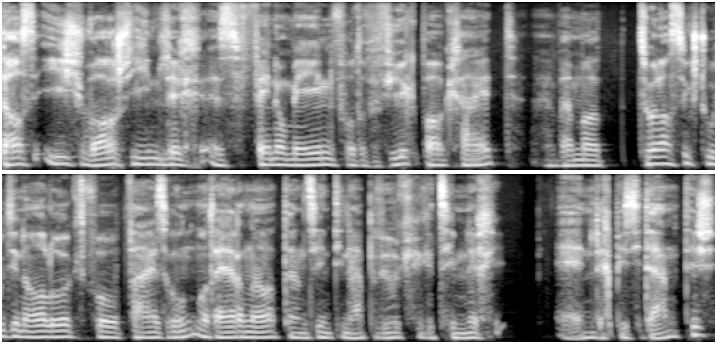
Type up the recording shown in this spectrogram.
Das ist wahrscheinlich ein Phänomen von der Verfügbarkeit. Wenn man Zulassungsstudien anschaut von Pfizer und Moderna, dann sind die Nebenwirkungen ziemlich ähnlich bis identisch.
